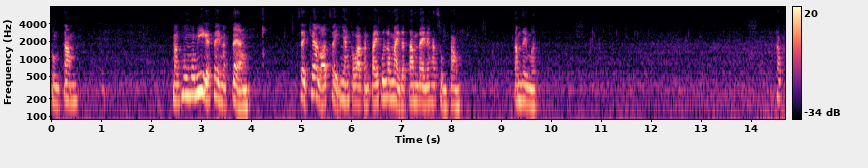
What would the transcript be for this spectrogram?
สมตำ หมักฮุงบะมี่ก็ใส่หมักแตงใส่แค่รอดใส่ยังกะว่ากันไปผลไม้ก็ตำได้นะคะสมตำตำได้หมดถ้าฝ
